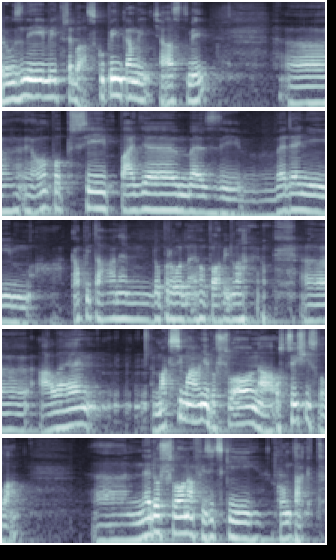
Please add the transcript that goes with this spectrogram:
různými třeba skupinkami, částmi, jo, po případě mezi vedením a kapitánem doprovodného plavidla. Ale maximálně došlo na ostřejší slova, nedošlo na fyzický kontakt.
